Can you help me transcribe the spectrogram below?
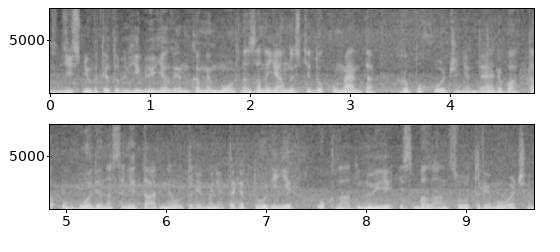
Здійснювати торгівлю ялинками можна за наявності документа про походження дерева та угоди на санітарне утримання території, укладеної із балансоутримувачем.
